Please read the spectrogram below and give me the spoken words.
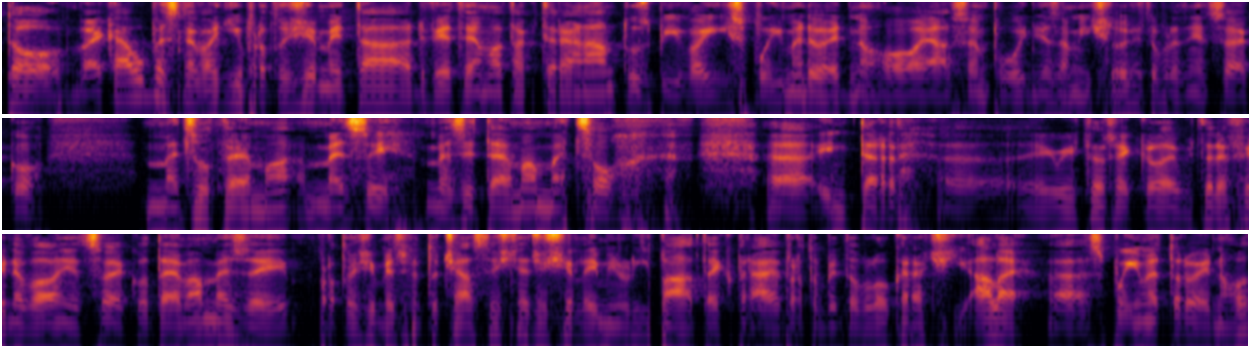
To VK vůbec nevadí, protože my ta dvě témata, která nám tu zbývají, spojíme do jednoho. Já jsem původně zamýšlel, že to bude něco jako téma, mezi, mezi téma meco, eh, inter, eh, jak bych to řekl, jak bych to definoval, něco jako téma mezi, protože my jsme to částečně řešili minulý pátek, právě proto by to bylo kratší, ale eh, spojíme to do jednoho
